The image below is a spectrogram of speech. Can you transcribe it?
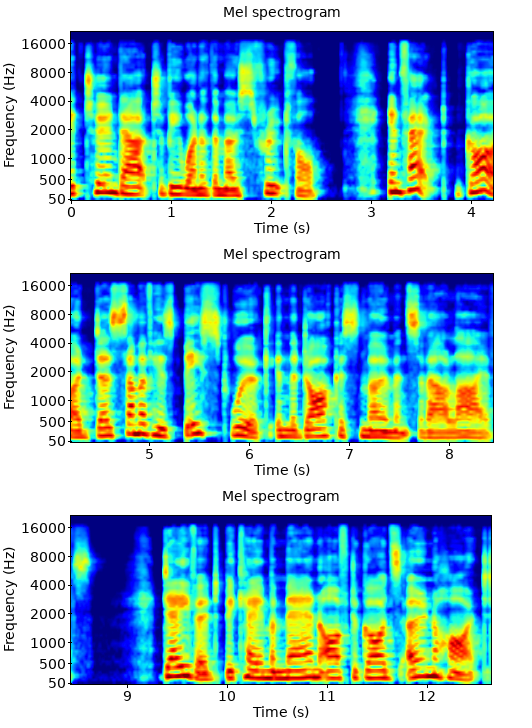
it turned out to be one of the most fruitful. In fact, God does some of his best work in the darkest moments of our lives. David became a man after God's own heart,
